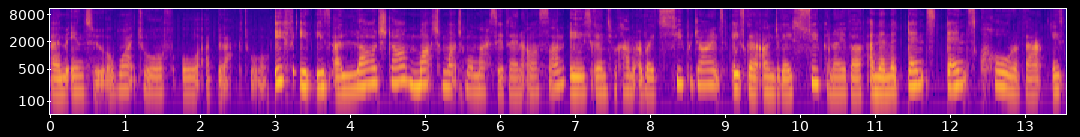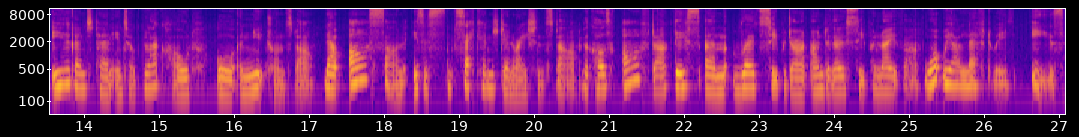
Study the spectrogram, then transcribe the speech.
um, into a white dwarf or a black dwarf. If it is a large star, much, much more massive than our sun, it is going to become a red supergiant. It's going to undergo supernova and then the dense, dense core of that is either going to turn into a black hole or a neutron star. Now, our sun is a second generation star because after this um, red supergiant undergoes supernova, what we are left with is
